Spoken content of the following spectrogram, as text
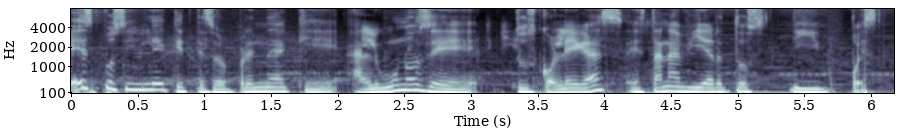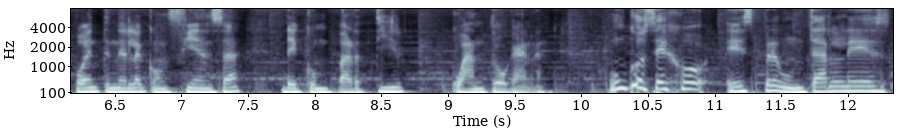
es posible que te sorprenda que algunos de tus colegas están abiertos y pues pueden tener la confianza de compartir cuánto ganan. Un consejo es preguntarles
